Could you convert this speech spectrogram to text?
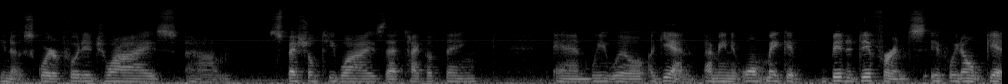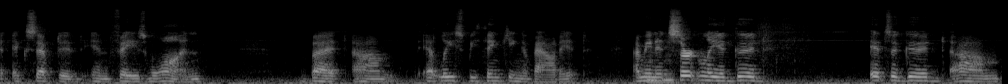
you know, square footage wise, um, specialty wise, that type of thing. And we will, again, I mean, it won't make a bit of difference if we don't get accepted in phase one, but um, at least be thinking about it. I mean, Mhm. it's certainly a good, it's a good um,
